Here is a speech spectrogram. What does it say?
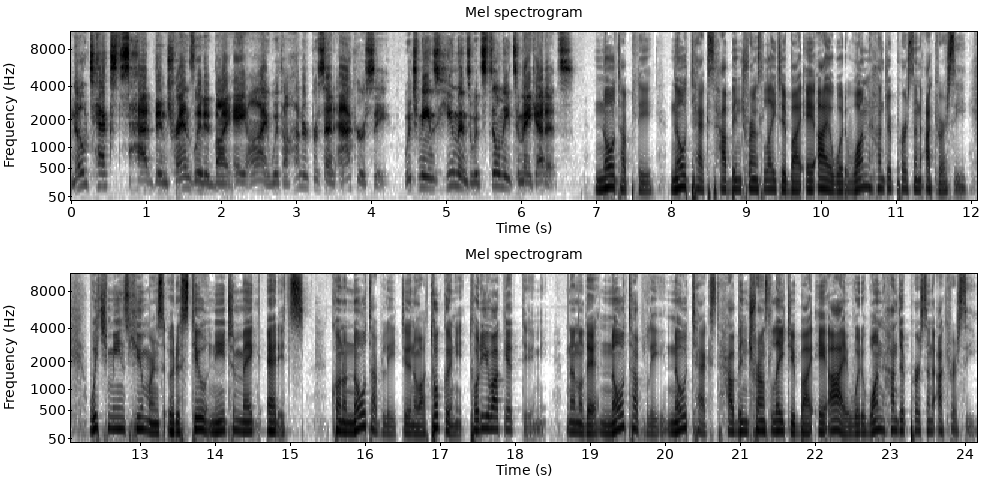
no texts had been translated by AI with 100% accuracy, which means humans would still need to make edits. Notably, no texts have been translated by AI with 100% accuracy, which means humans will still need to make edits. この notably っていうのは特にとりわけっていう意味。なので、notably, no text have been translated by AI with 100% accuracy.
